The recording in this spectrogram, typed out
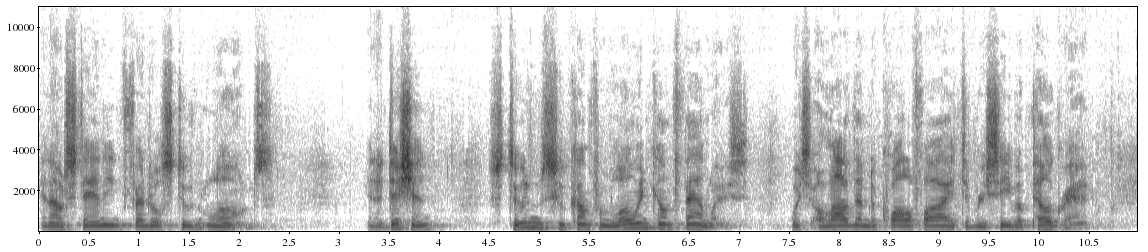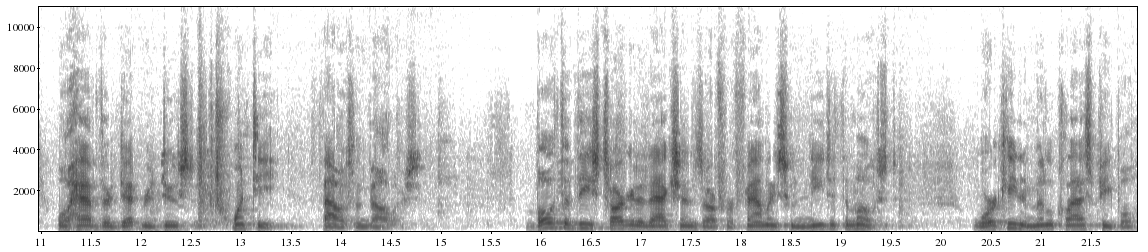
in outstanding federal student loans. In addition, students who come from low-income families, which allowed them to qualify to receive a Pell Grant, will have their debt reduced $20,000. Both of these targeted actions are for families who need it the most. Working and middle-class people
